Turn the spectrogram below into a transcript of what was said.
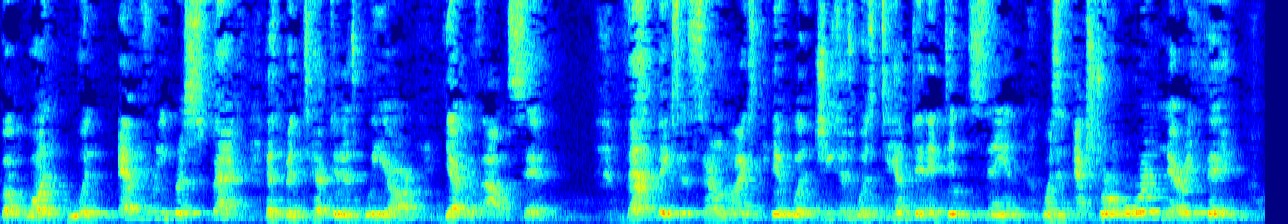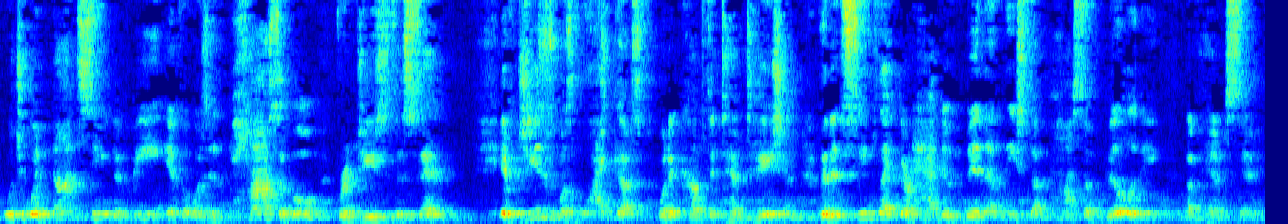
but one who in every respect has been tempted as we are, yet without sin. That makes it sound like if what Jesus was tempted and didn't sin was an extraordinary thing, which would not seem to be if it was impossible for Jesus to sin. If Jesus was like us when it comes to temptation, then it seems like there had to have been at least a possibility of him sinning.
